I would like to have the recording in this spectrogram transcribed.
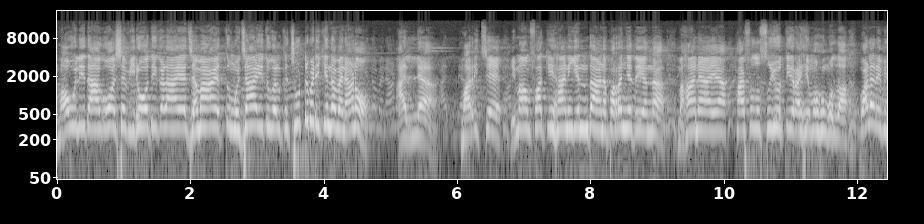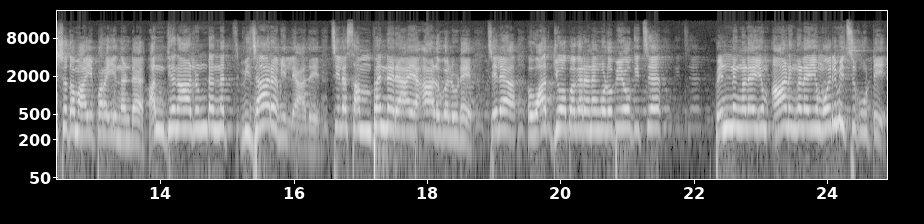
മൗലിദാഘോഷ വിരോധികളായ ജമാഅത്ത് മുജാഹിദുകൾക്ക് ചൂട്ടുപിടിക്കുന്നവനാണോ? അല്ല. മറിച്ച് ഇമാം ഫക്കിഹാനി എന്താണ് പറഞ്ഞത് എന്ന് മഹാനായ ഹാഫിൾ സുയൂത്തി വളരെ വിശദമായി പറയുന്നുണ്ട്. അന്ത്യനാളുണ്ടെന്ന വിചാരമില്ലാതെ ചില സമ്പന്നരായ ആളുകളുടെ ചില വാദ്യോപകരണങ്ങൾ ഉപയോഗിച്ച് പെണ്ണുങ്ങളെയും ആണുങ്ങളെയും ഒരുമിച്ച് കൂട്ടി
